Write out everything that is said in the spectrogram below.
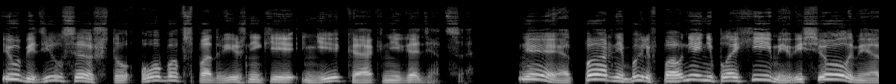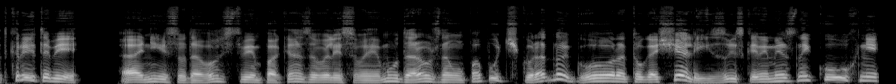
и убедился, что оба в сподвижники никак не годятся. Нет, парни были вполне неплохими, веселыми, открытыми. Они с удовольствием показывали своему дорожному попутчику родной город, угощали изысками местной кухни,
